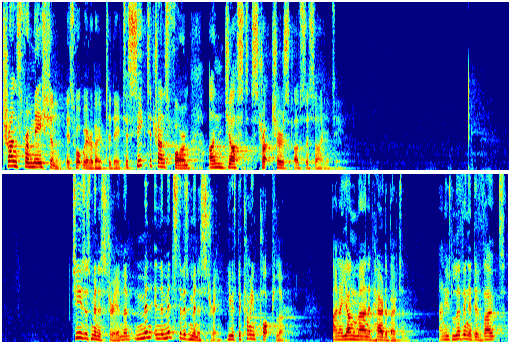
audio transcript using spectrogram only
Transformation is what we're about today, to seek to transform unjust structures of society. Jesus' ministry, in the, in the midst of his ministry, he was becoming popular, and a young man had heard about him. And he was living a devout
